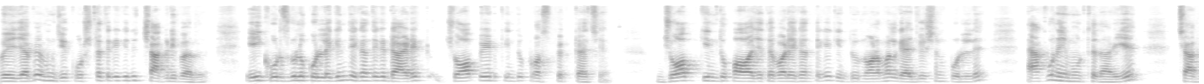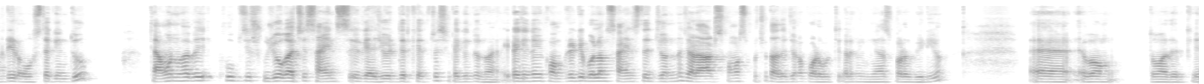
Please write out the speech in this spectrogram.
হয়ে যাবে এবং যে কোর্সটা থেকে কিন্তু চাকরি পাবে। এই কোর্সগুলো করলে কিন্তু এখান থেকে ডাইরেক্ট জবের কিন্তু প্রসপেক্ট আছে। জব কিন্তু পাওয়া যেতে পারে এখান থেকে, কিন্তু নর্মাল গ্র্যাজুয়েশন করলে এখন এই মুহূর্তে দাঁড়িয়ে চাকরির অবস্থা কিন্তু তেমনভাবে খুব যে সুযোগ আছে সায়েন্সের গ্র্যাজুয়েটদের ক্ষেত্রে সেটা কিন্তু নয়। এটা কিন্তু আমি কমপ্লিটলি বললাম সায়েন্সদের জন্য, যারা আর্টস কমার্স পড়ছে তাদের জন্য পরবর্তীকালে আমি নিয়ে আসব ভিডিও এবং তোমাদেরকে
